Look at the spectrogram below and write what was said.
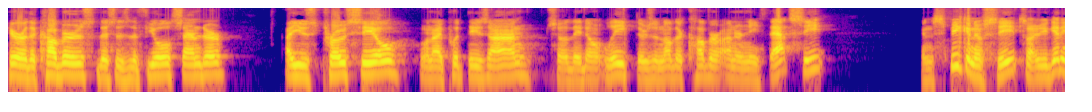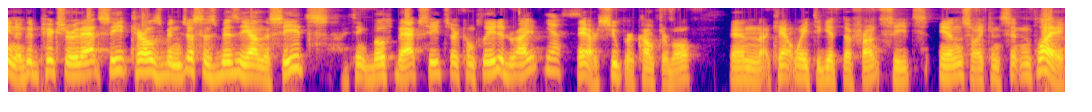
Here are the covers. This is the fuel sender. I use Pro Seal when I put these on so they don't leak. There's another cover underneath that seat. And speaking of seats, are you getting a good picture of that seat? Carol's been just as busy on the seats. I think both back seats are completed, right? Yes. They are super comfortable. And I can't wait to get the front seats in so I can sit and play.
